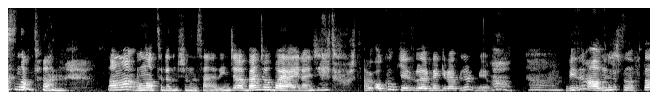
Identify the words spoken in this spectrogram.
sınıfta. Ama bunu hatırladım şimdi sen de deyince. Bence o bayağı eğlenceliydi bu arada. Abi okul gezilerine girebilir miyim? Bizim 6. sınıfta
